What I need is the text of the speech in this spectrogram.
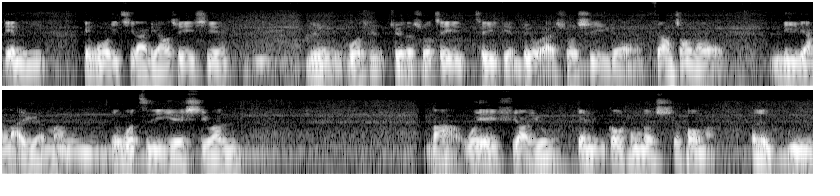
店里跟我一起来聊这一些。就我就觉得说这一这一点对我来说是一个非常重要的力量来源嘛。嗯因为我自己也喜欢，那我也需要有跟人沟通的时候嘛。但是你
